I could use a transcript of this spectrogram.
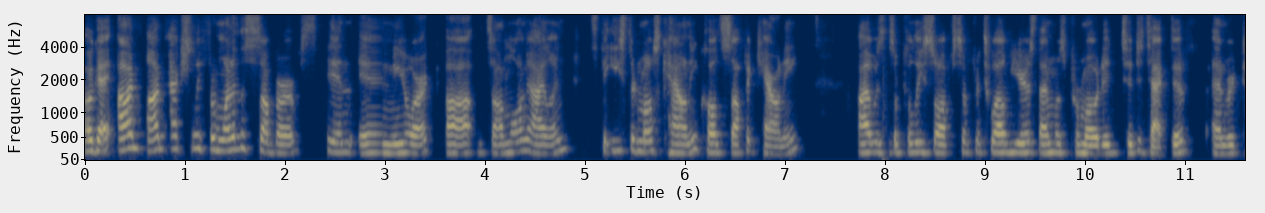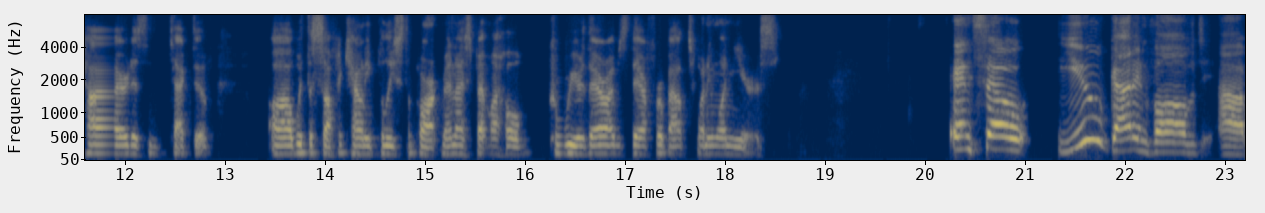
Okay, I'm I'm actually from one of the suburbs in in New York. Uh, it's on Long Island. It's the easternmost county called Suffolk County. I was a police officer for 12 years, then was promoted to detective and retired as a detective uh, with the Suffolk County Police Department. I spent my whole career there. I was there for about 21 years. And so you got involved uh,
